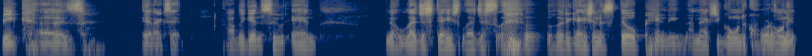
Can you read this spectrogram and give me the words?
because, yeah, like I said, probably getting sued. And know, legislation, legislation, litigation is still pending. I'm actually going to court on it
